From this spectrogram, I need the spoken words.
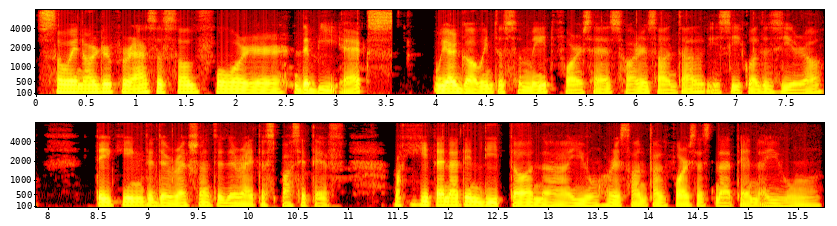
So in order for us to solve for the bx, we are going to summate forces horizontal is equal to 0, taking the direction to the right as positive. Makikita natin dito na yung horizontal forces natin ay yung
